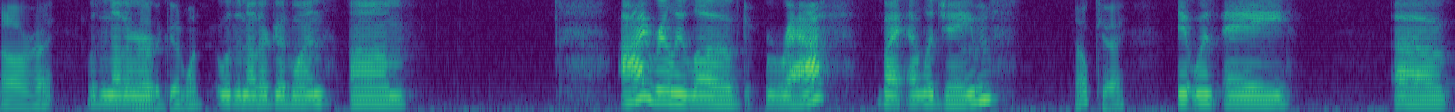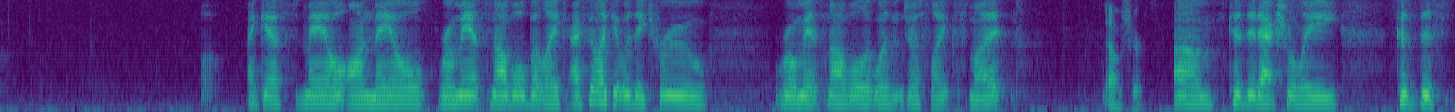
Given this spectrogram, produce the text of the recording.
All right. was That's another, another good one. was another good one. Um, I really loved Wrath by Ella James. Okay. It was a, uh, I guess male on male romance novel, but like I feel like it was a true romance novel. It wasn't just like smut. Oh, sure. um because it actually because this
